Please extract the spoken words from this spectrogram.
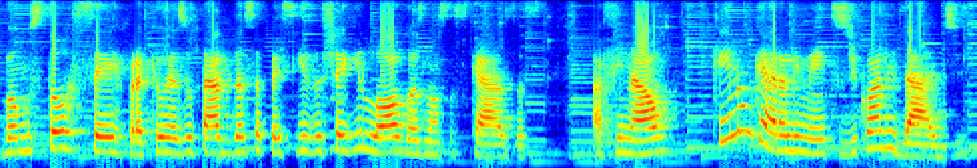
Vamos torcer para que o resultado dessa pesquisa chegue logo às nossas casas. Afinal, quem não quer alimentos de qualidade?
